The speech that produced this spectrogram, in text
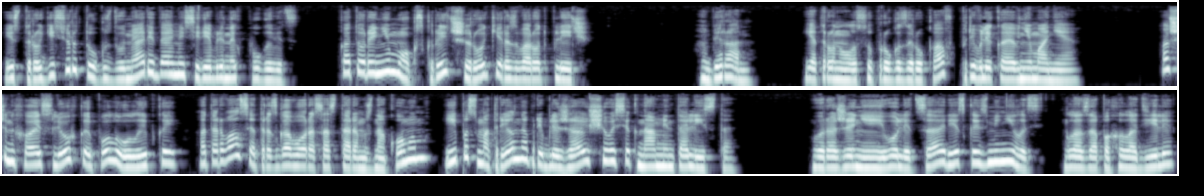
и строгий сюртук с двумя рядами серебряных пуговиц, который не мог скрыть широкий разворот плеч. «Абиран», – я тронула супруга за рукав, привлекая внимание. А Шинхай с легкой полуулыбкой оторвался от разговора со старым знакомым и посмотрел на приближающегося к нам менталиста. Выражение его лица резко изменилось, глаза похолодели,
